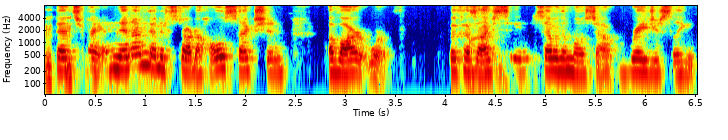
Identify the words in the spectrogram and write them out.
That's right. And then I'm going to start a whole section of artwork because awesome. I've seen some of the most outrageously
